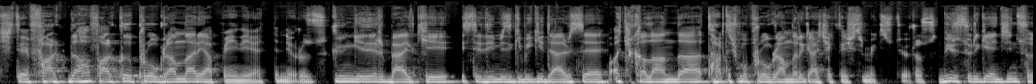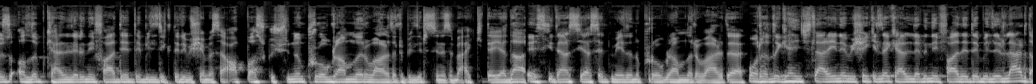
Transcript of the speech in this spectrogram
işte farklı daha farklı programlar yapmayı niyetleniyoruz. Gün gelir belki istediğimiz gibi giderse açık alanda tartışma programları gerçekleştirmek istiyoruz. Bir sürü gencin söz alıp kendilerini ifade edebildikleri bir şey. Mesela Abbas Güçlü'nün programları vardır bilirsiniz belki de ya da eskiden siyaset meydanı programları vardı. Orada gençler yine bir şekilde kendilerini ifade edebilirlerdi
